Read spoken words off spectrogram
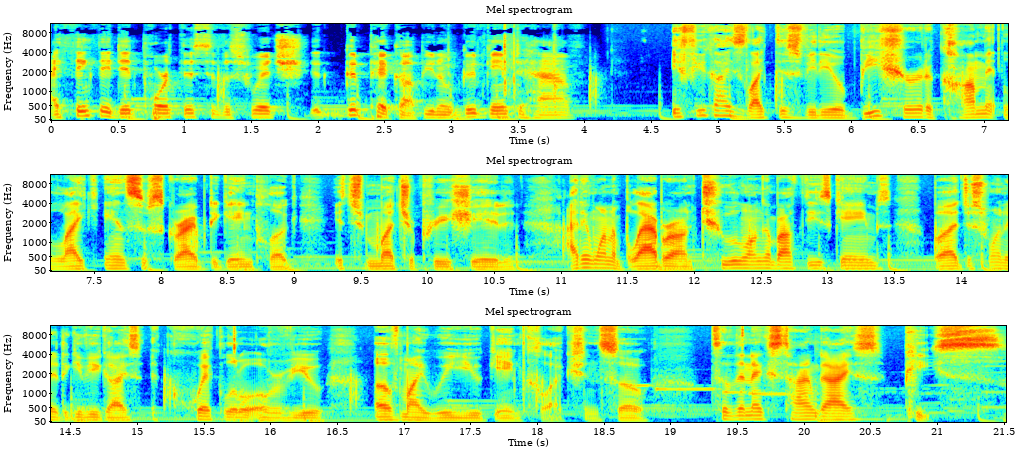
I think they did port this to the Switch. Good pickup, you know, good game to have. If you guys like this video, be sure to comment, like, and subscribe to GamePlug. It's much appreciated. I didn't want to blabber on too long about these games, but I just wanted to give you guys a quick little overview of my Wii U game collection. So, till the next time, guys, peace.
